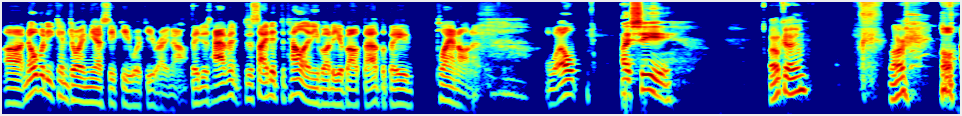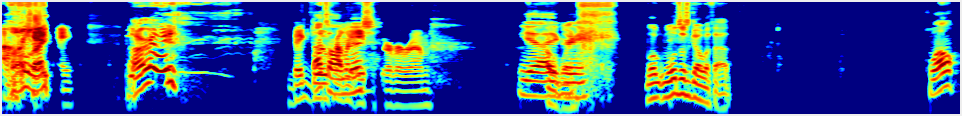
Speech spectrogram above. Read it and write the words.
Uh, nobody can join the SCP wiki right now. They just haven't decided to tell anybody about that, but they plan on it. Well, I see. Okay. All right. All okay. right. All right. Big Blue That's probably ate the server room. Yeah, I Oh, boy. agree. We'll we'll just go with that. Well,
